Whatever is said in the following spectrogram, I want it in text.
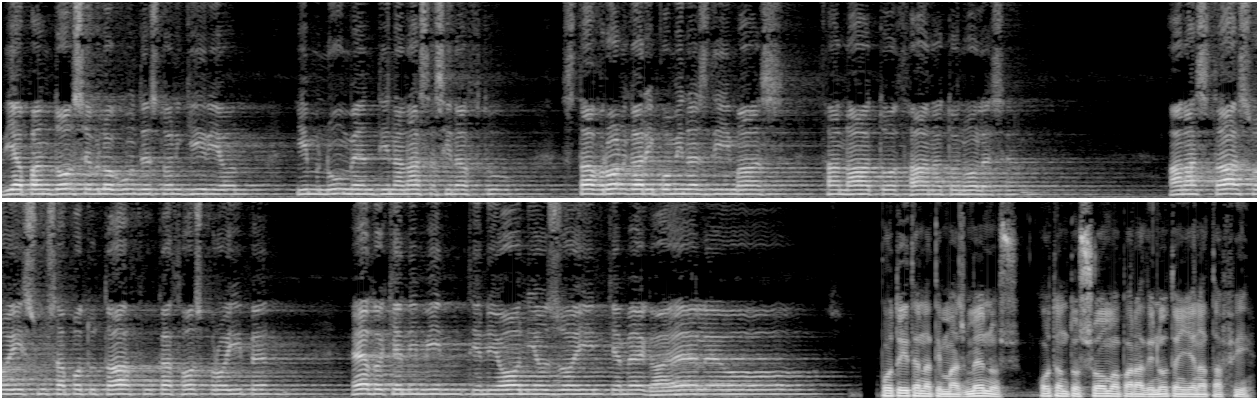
δια παντός ευλογούντες των Κύριων, υμνούμεν την Ανάσταση αυτού, σταυρών γαρ υπομείνας δι' ημάς, θανάτο θάνατον όλεσεν. Αναστάς ο Ιησούς από του τάφου καθώς προείπεν, έδωκεν ημίν την αιώνιο ζωήν και μέγα έλεος. Πότε ήταν ατιμασμένος όταν το σώμα παραδεινόταν για να ταφεί.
